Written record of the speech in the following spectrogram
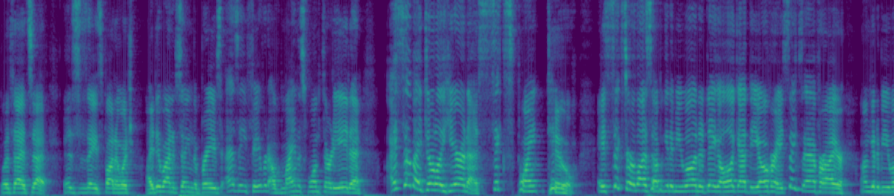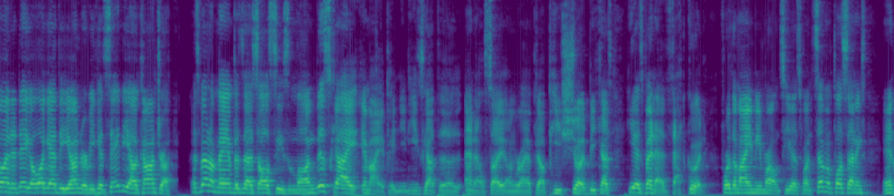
with that said, this is a spot in which I did wind up saying the Braves as a favorite of minus 138, and I set my total here at a 6.2. A six or less, I'm going to be willing to take a look at the over. A six and a half or higher, I'm going to be willing to take a look at the under because Sandy Alcantara has been a man possessed all season long. This guy, in my opinion, he's got the NL Cy Young wrapped up. He should because he has been that good for the Miami Marlins. He has won seven plus innings in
